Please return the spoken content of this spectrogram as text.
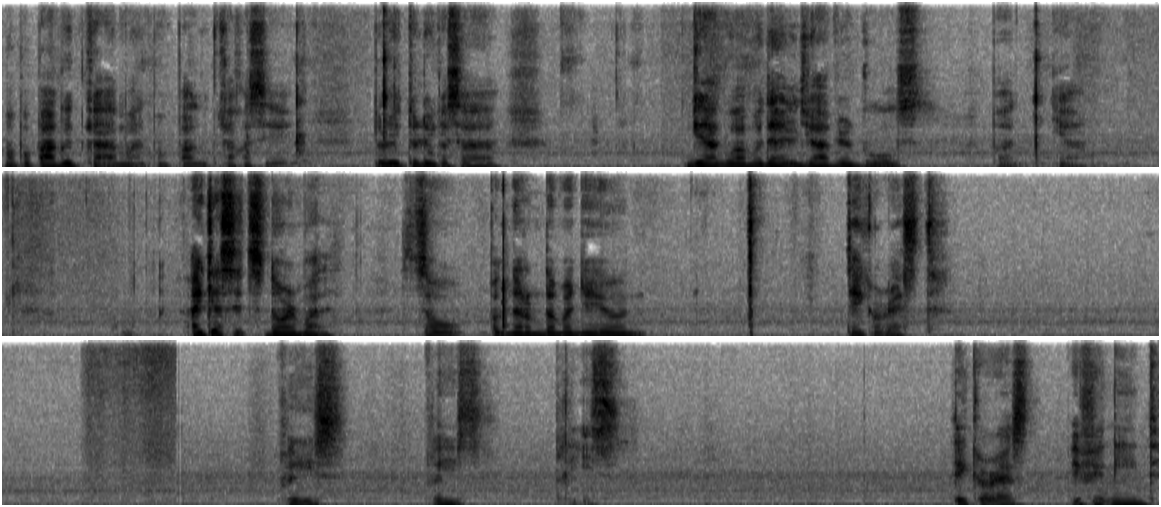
mapapagod ka mapapagod ka kasi tuloy-tuloy ka sa ginagawa mo dahil you have your goals but yeah. I guess it's normal. So pag naramdaman nyo yun take a rest. Please please please. Take a rest if you need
